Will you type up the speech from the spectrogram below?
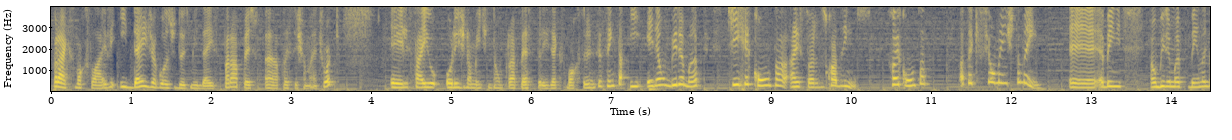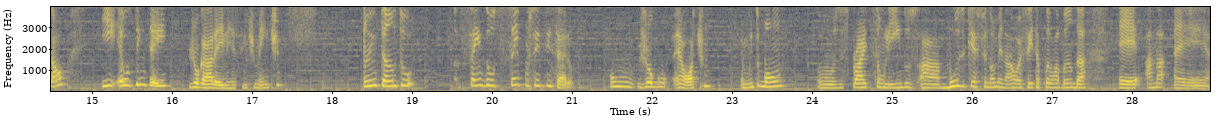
para Xbox Live e 10 de agosto de 2010 para a PlayStation Network. Ele saiu originalmente então para PS3 e Xbox 360 e ele é um beat'em up que reconta a história dos quadrinhos. Reconta até que fielmente também. É, é bem, é um beat'em up bem legal e eu tentei jogar ele recentemente. No entanto, sendo 100% sincero, o jogo é ótimo, é muito bom, os sprites são lindos, a música é fenomenal, é feita pela banda é, Ana, é,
